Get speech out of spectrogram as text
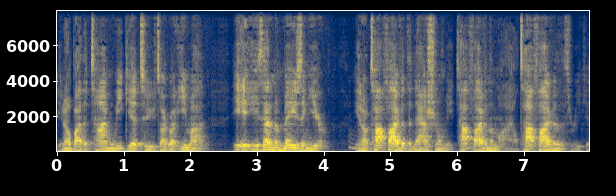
You know, by the time we get to you talk about Emot, he, he's had an amazing year. You know, top five at the national meet, top five in the mile, top five in the three K.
